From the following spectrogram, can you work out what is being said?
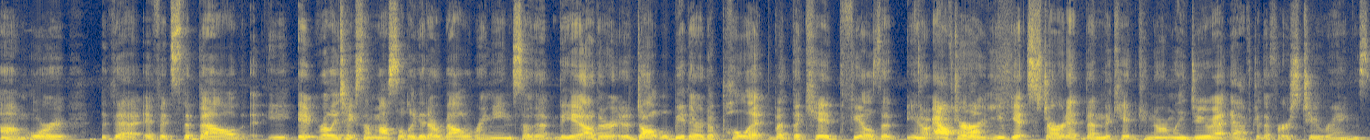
Um, or that if it's the bell, it really takes some muscle to get our bell ringing so that the other adult will be there to pull it, but the kid feels that, you know, after Aww. you get started, then the kid can normally do it after the first two rings.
